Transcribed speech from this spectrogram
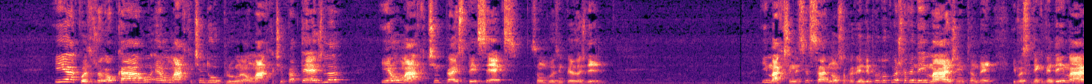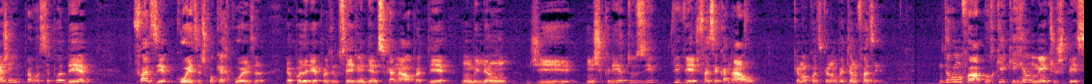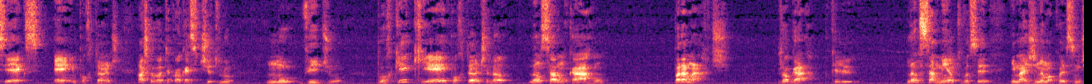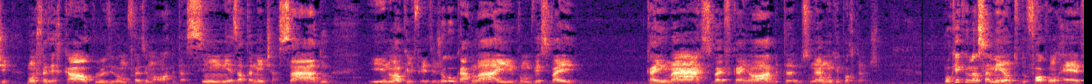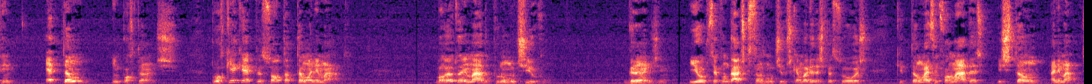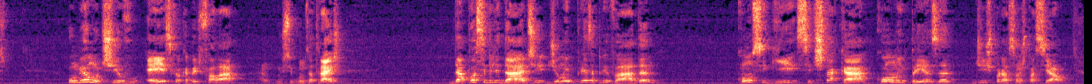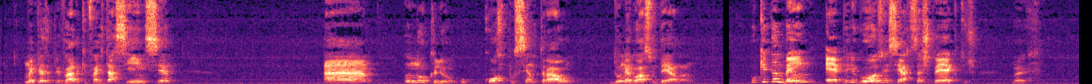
E a coisa de jogar o carro é um marketing duplo. É um marketing para a Tesla e é um marketing para a SpaceX. São duas empresas dele. E marketing é necessário não só para vender produto, mas para vender imagem também. E você tem que vender imagem para você poder fazer coisas, qualquer coisa. Eu poderia, por exemplo, sair vendendo esse canal para ter um milhão de inscritos e viver de fazer canal, que é uma coisa que eu não pretendo fazer. Então vamos falar por que, que realmente o SpaceX é importante. Acho que eu vou até colocar esse título no vídeo. Por que, que é importante lançar um carro para Marte? Jogar. Porque lançamento, você imagina uma coisa assim de vamos fazer cálculos e vamos fazer uma órbita assim, exatamente assado. E não é o que ele fez. Ele jogou o carro lá e vamos ver se vai cair em Marte, se vai ficar em órbita. Isso não é muito importante. Por que, que o lançamento do Falcon Heavy é tão importante? Por que, que o pessoal está tão animado? Bom, eu estou animado por um motivo grande. E outros secundários que são os motivos que a maioria das pessoas que estão mais informadas estão animadas. O meu motivo é esse que eu acabei de falar, uns segundos atrás, da possibilidade de uma empresa privada conseguir se destacar como empresa de exploração espacial. Uma empresa privada que faz da ciência a o núcleo, o corpo central do negócio dela. O que também é perigoso em certos aspectos.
